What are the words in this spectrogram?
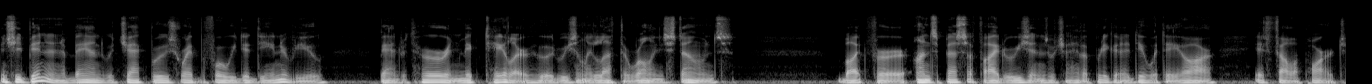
And she'd been in a band with Jack Bruce right before we did the interview, band with her and Mick Taylor, who had recently left the Rolling Stones. But for unspecified reasons, which I have a pretty good idea what they are, it fell apart.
